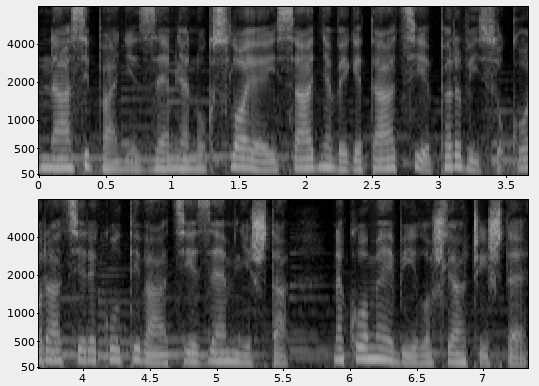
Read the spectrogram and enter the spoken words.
Nasipanje zemljanog sloja i sadnja vegetacije prvi su koraci rekultivacije zemljišta, na kome je bilo šljačište.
